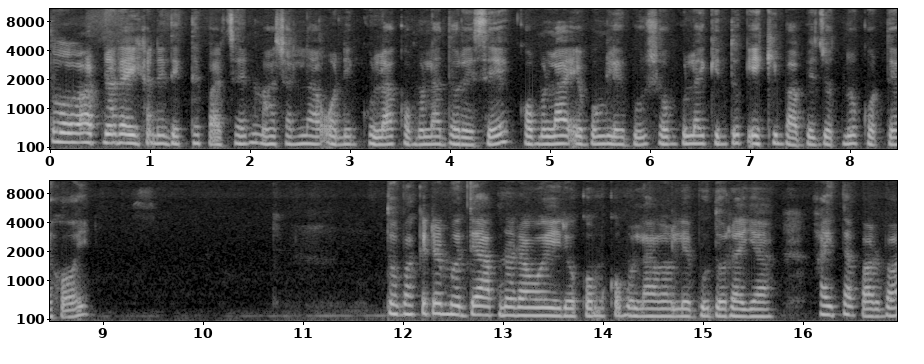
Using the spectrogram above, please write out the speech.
তো আপনারা এখানে দেখতে পাচ্ছেন মাশাল্লাহ অনেকগুলা কমলা ধরেছে। কমলা এবং লেবু সবগুলাই কিন্তু একইভাবে যত্ন করতে হয়। তো বাকেটের মধ্যে আপনারাও এইরকম কমলা লেবু দরাইয়া খাইতে পারবা।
